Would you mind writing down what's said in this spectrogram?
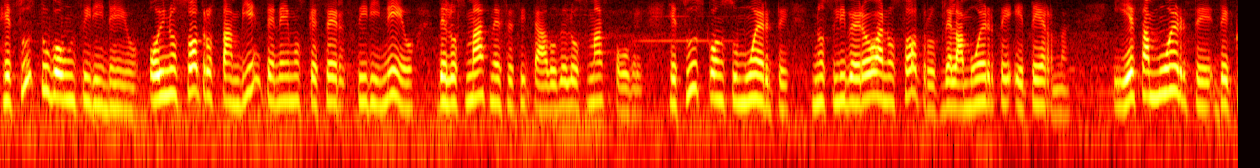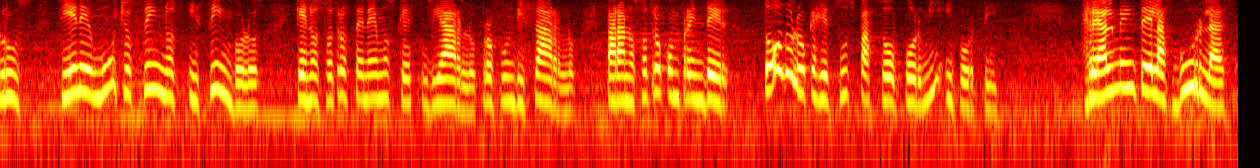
Jesús tuvo un sirineo. Hoy nosotros también tenemos que ser sirineo de los más necesitados, de los más pobres. Jesús con su muerte nos liberó a nosotros de la muerte eterna. Y esa muerte de cruz tiene muchos signos y símbolos que nosotros tenemos que estudiarlo, profundizarlo, para nosotros comprender todo lo que Jesús pasó por mí y por ti. Realmente las burlas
